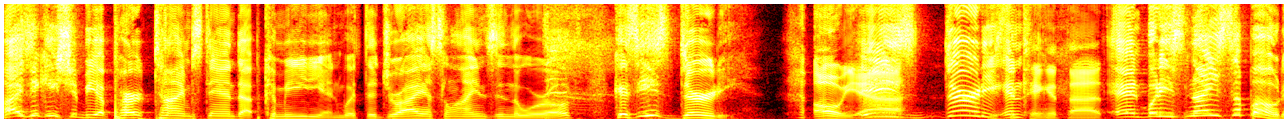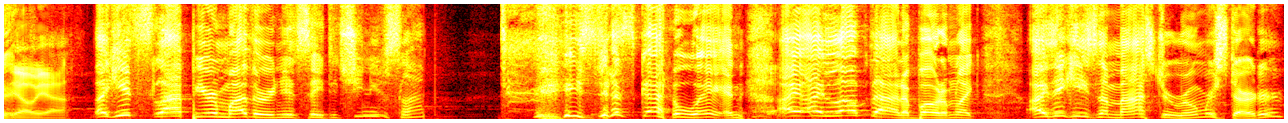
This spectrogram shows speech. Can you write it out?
I think he should be a part-time stand-up comedian with the driest lines in the world because he's dirty. Oh yeah. He's dirty He's and king at that. and but he's nice about it. Oh yeah. Like he'd slap your mother and you'd say, "Did she need a slap?" he's just got away, and I, I love that about him. Like I think he's the master rumor starter.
